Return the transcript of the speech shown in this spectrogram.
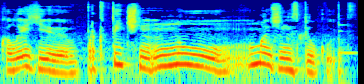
колеги практично ну майже не спілкуються.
